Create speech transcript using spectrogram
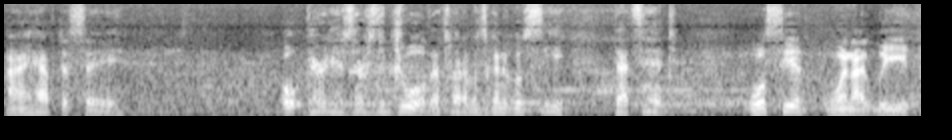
I have to say. Oh, there it is. There's the jewel. That's what I was going to go see. That's it. We'll see it when I leave.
